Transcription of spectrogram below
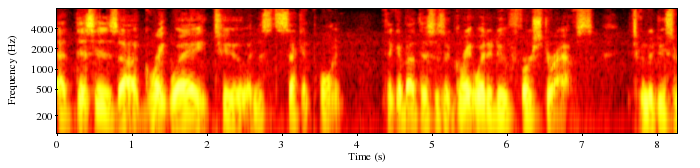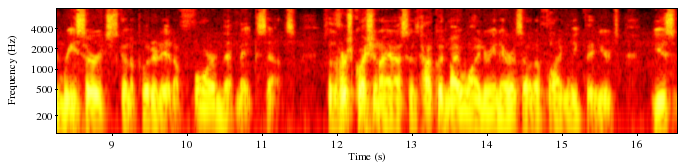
at, this is a great way to, and this is the second point, think about this as a great way to do first drafts. It's going to do some research, it's going to put it in a form that makes sense. So the first question I ask is how could my winery in Arizona, Flying Leap Vineyards, use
